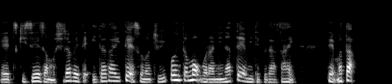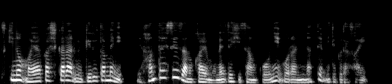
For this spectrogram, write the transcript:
えー月星座も調べていただいて、その注意ポイントもご覧になってみてください。で、また、月のまやかしから抜けるために、反対星座の回もね、ぜひ参考にご覧になってみてください。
